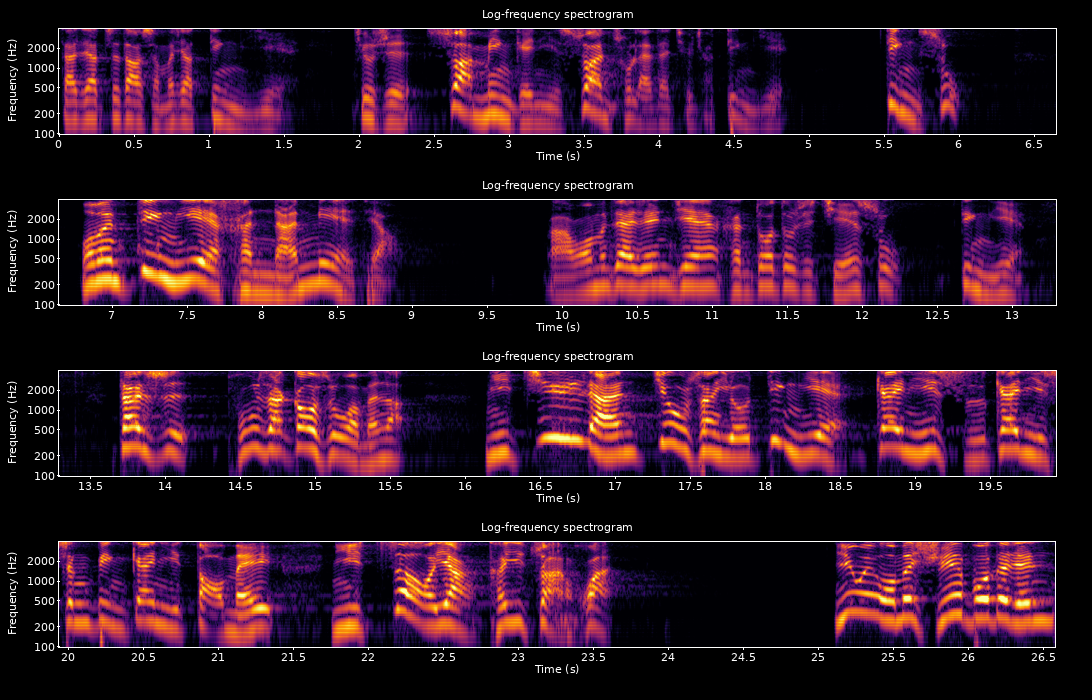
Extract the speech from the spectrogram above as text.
大家知道什么叫定业？就是算命给你算出来的就叫定业。定数，我们定业很难灭掉，啊，我们在人间很多都是结束定业，但是菩萨告诉我们了，你居然就算有定业，该你死，该你生病，该你倒霉，你照样可以转换，因为我们学佛的人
